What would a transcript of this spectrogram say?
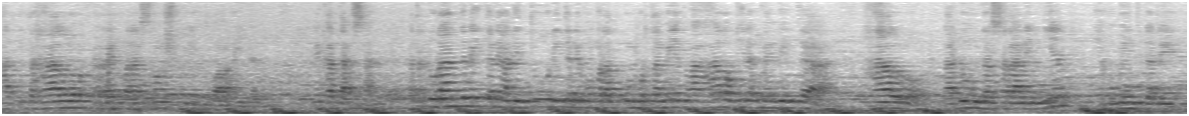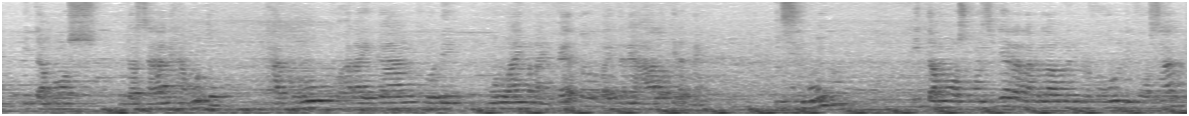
at itahalo reparação espiritual ida ne kataksa at durante ne itane atitude itane comportamento halo kira pendeta halo ladung da sarani nia é momento da ne itamos dasarane hamutu hakru haraikan kode mulai vai tane halo kira men e segundo estamos considera na bela un profolo di santo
